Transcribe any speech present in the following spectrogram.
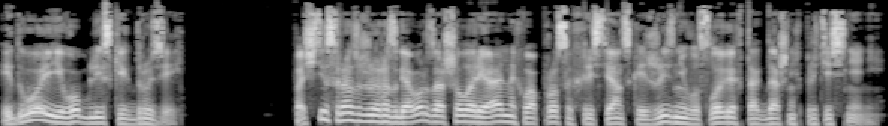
и двое его близких друзей. Почти сразу же разговор зашел о реальных вопросах христианской жизни в условиях тогдашних притеснений.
